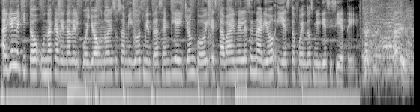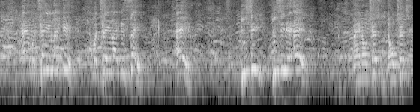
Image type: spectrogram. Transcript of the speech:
Alguien le quitó una cadena del cuello a uno de sus amigos mientras NBA Youngboy estaba en el escenario y esto fue en 2017. touch it. Hey? Hey, man, don't touch me. Don't touch me.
